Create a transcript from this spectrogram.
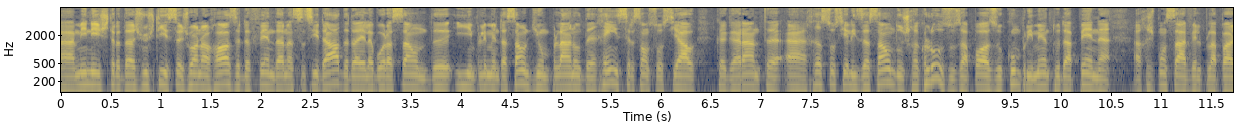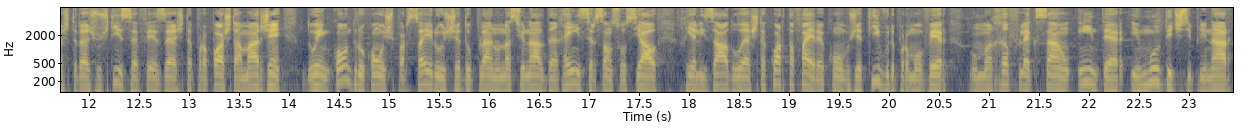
A ministra da Justiça, Joana Rosa, defende a necessidade da elaboração de, e implementação de um plano de reinserção social que garanta a ressocialização dos reclusos após o cumprimento da pena. A responsável pela pasta da Justiça fez esta proposta à margem do encontro com os parceiros do Plano Nacional de Reinserção Social, realizado esta quarta-feira com o objetivo de promover uma reflexão inter e multidisciplinar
